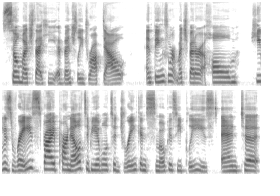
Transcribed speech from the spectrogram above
so much that he eventually dropped out and things weren't much better at home. He was raised by Parnell to be able to drink and smoke as he pleased and to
